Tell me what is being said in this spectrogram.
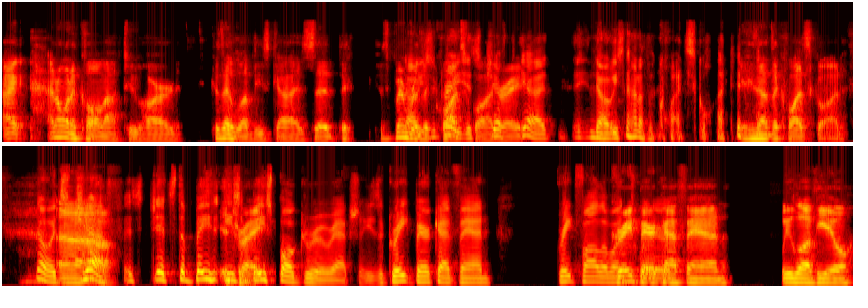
I I don't want to call them out too hard because I love these guys. The, the it's remember no, the quad great. squad, Jeff, right? Yeah, no, he's not on the quad squad. he's not the quad squad. No, it's uh, Jeff. It's it's the base. He's right. a baseball guru. Actually, he's a great Bearcat fan. Great follower. Great Bearcat fan. We love you.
